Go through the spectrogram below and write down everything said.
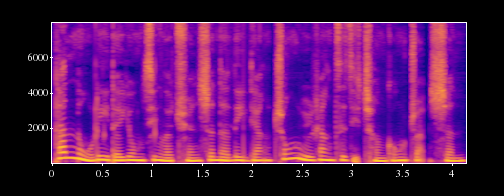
他努力的用尽了全身的力量，终于让自己成功转身。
